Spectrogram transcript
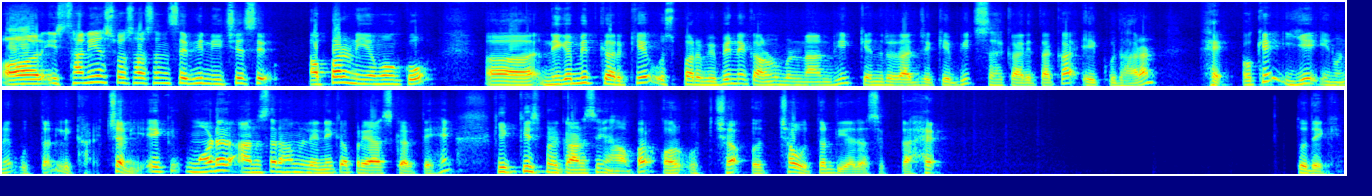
और स्थानीय स्वशासन से भी नीचे से अपर नियमों को निगमित करके उस पर विभिन्न कानून बनाना भी केंद्र राज्य के बीच सहकारिता का एक उदाहरण है ओके ये इन्होंने उत्तर लिखा है। चलिए एक मॉडल आंसर हम लेने का प्रयास करते हैं कि किस प्रकार से यहाँ पर और अच्छा अच्छा उत्तर दिया जा सकता है। तो देखिए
